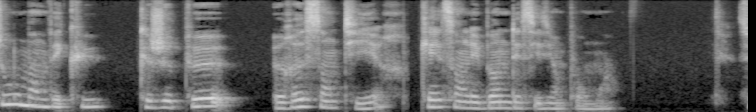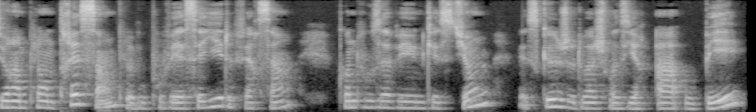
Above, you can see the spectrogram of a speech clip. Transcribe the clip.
tout mon vécu que je peux ressentir quelles sont les bonnes décisions pour moi. Sur un plan très simple, vous pouvez essayer de faire ça. Quand vous avez une question, est-ce que je dois choisir A ou B?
